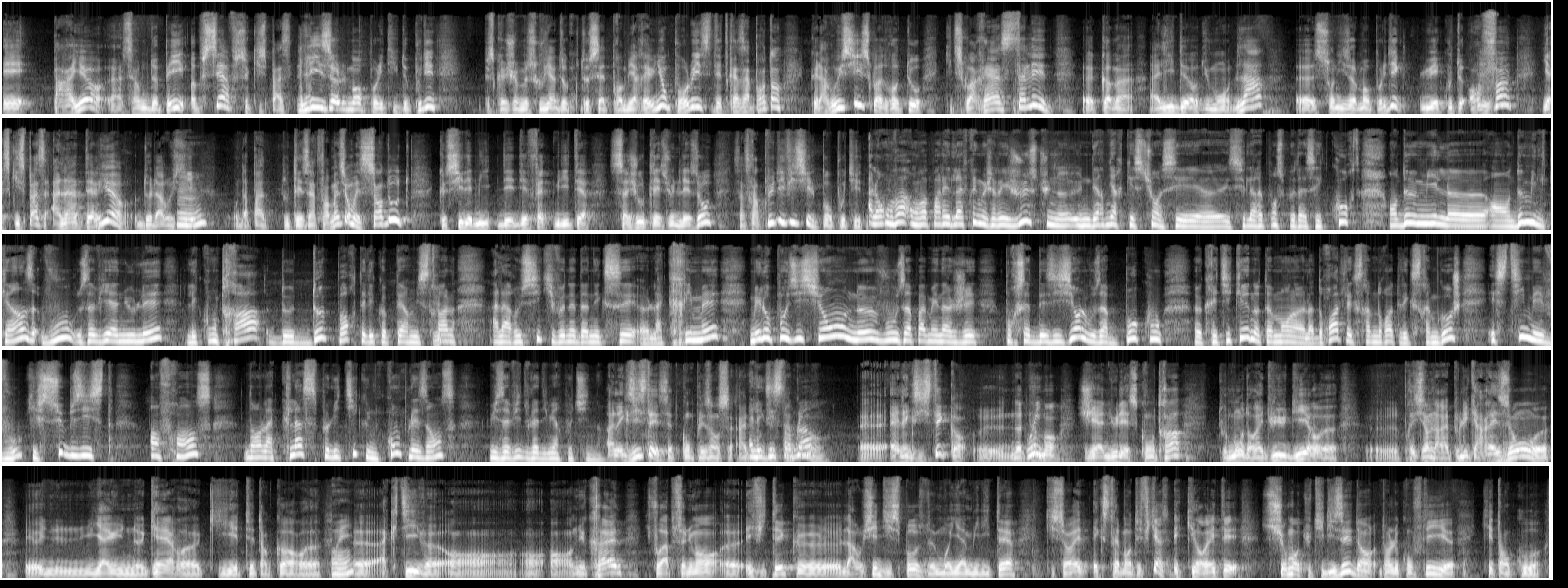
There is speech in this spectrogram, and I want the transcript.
Et par ailleurs, un certain nombre de pays observent ce qui se passe. L'isolement politique de Poutine parce que je me souviens de, de cette première réunion, pour lui, c'était très important que la Russie soit de retour, qu'il soit réinstallé euh, comme un, un leader du monde. Là, euh, son isolement politique lui écoute enfin. Il y a ce qui se passe à l'intérieur de la Russie. Mhm. On n'a pas toutes les informations, mais sans doute que si les des défaites militaires s'ajoutent les unes les autres, ça sera plus difficile pour Poutine. Alors on va, on va parler de l'Afrique, mais j'avais juste une, une dernière question, assez, euh, si la réponse peut être assez courte. En, 2000, euh, en 2015, vous aviez annulé les contrats de deux portes hélicoptères Mistral à la Russie qui venaient d'annexer euh, la Crimée, mais l'opposition ne vous a pas ménagé pour cette décision, elle vous a beaucoup euh, critiqué, notamment la droite, l'extrême droite et l'extrême gauche. Estimez-vous qu'il subsiste en France, dans la classe politique, une complaisance vis-à-vis de Vladimir Poutine Elle existait, cette complaisance. Elle existe encore Euh, Elle existait quand, euh, notamment, j'ai annulé ce contrat. Tout le monde aurait dû dire, euh, le président de la République a raison, il y a une guerre qui était encore Oui. active en, en- en Ukraine. Il faut absolument éviter que la Russie dispose de moyens militaires qui seraient extrêmement efficaces et qui auraient été sûrement utilisés dans, dans le conflit qui est en cours.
